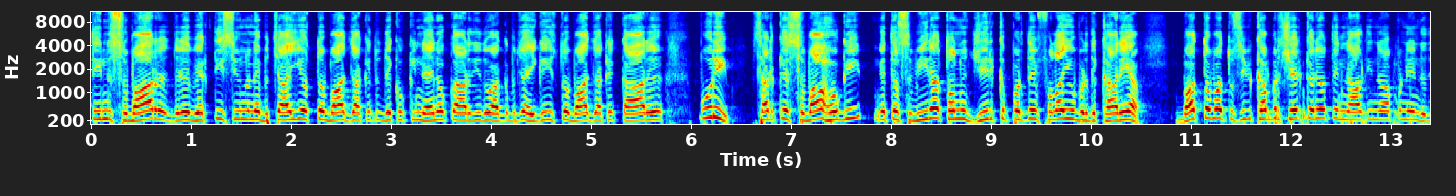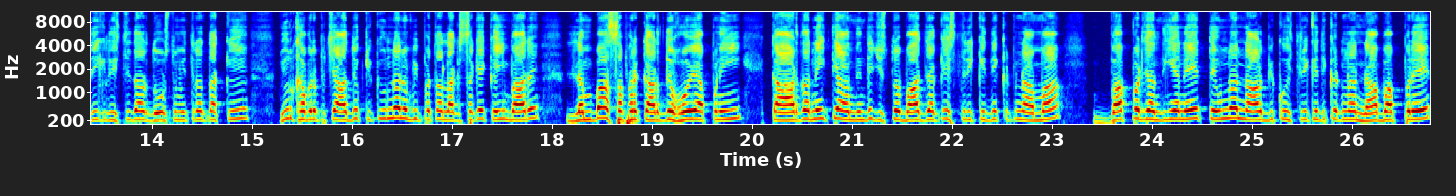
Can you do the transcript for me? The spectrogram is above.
ਤਿੰਨ ਸਵਾਰ ਜਿਹੜੇ ਵਿਅਕਤੀ ਸੀ, ਉਹਨਾਂ ਨੇ ਬਚਾਈ ਹੈ। ਉਸ ਤੋਂ ਬਾਅਦ ਜਾ ਕੇ ਤੁਸੀਂ ਦੇਖੋ ਕਿ ਨੈਨੋ ਕਾਰ ਦੀ ਜਦੋਂ ਅੱਗ ਬੁਝਾਈ ਗਈ, ਉਸ ਤੋਂ ਬਾਅਦ ਜਾ ਕੇ ਕਾਰ ਪੂਰੀ ਸੜ ਕੇ ਸਵਾਹ ਹੋ ਗਈ। ਇਹ ਤਸਵੀਰਾਂ ਤੁਹਾਨੂੰ ਜੀਰਕਪੁਰ ਦੇ ਫਲਾਈਓਵਰ ਦਿਖਾ ਰਿਹਾ ਵੱਧ ਤੋਂ ਵੱਧ ਤੁਸੀਂ ਵੀ ਖਬਰ ਸ਼ੇਅਰ ਕਰਿਓ ਤੇ ਨਾਲ ਦੀ ਨਾਲ ਆਪਣੇ ਨਜ਼ਦੀਕ ਰਿਸ਼ਤੇਦਾਰ, ਦੋਸਤ, ਮਿੱਤਰਾਂ ਤੱਕ ਜ਼ਰੂਰ ਖਬਰ ਪਹੁੰਚਾ ਦਿਓ ਕਿਉਂਕਿ ਉਹਨਾਂ ਨੂੰ ਵੀ ਪਤਾ ਲੱਗ ਸਕੇ ਕਈ ਵਾਰ ਲੰਬਾ ਸਫ਼ਰ ਕਰਦੇ ਹੋਏ ਆਪਣੀ ਕਾਰ ਦਾ ਨਹੀਂ ਧਿਆਨ ਦਿੰਦੇ, ਜਿਸ ਤੋਂ ਬਾਅਦ ਜਾ ਕੇ ਇਸ ਤਰੀਕੇ ਦੀਆਂ ਘਟਨਾਵਾਂ ਵਾਪਰ ਜਾਂਦੀਆਂ ਨੇ ਤੇ ਉਹਨਾਂ ਨਾਲ ਵੀ ਕੋਈ ਇਸ ਤਰੀਕੇ ਦੀ ਘਟਨਾ ਨਾ ਵਾਪਰੇ,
